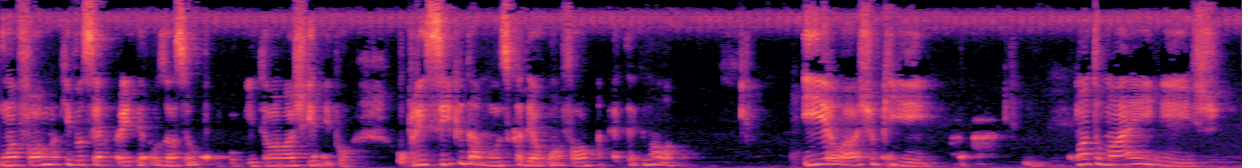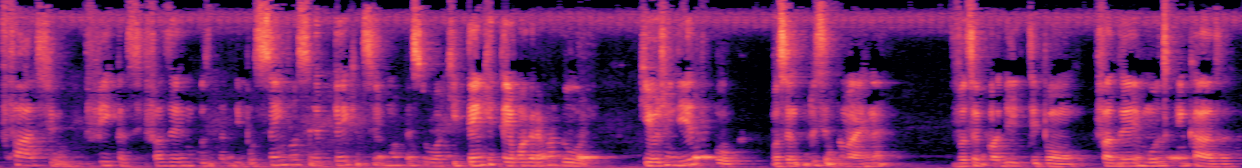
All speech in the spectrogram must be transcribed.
uma forma que você aprende a usar seu corpo. Então, eu acho que, tipo, o princípio da música, de alguma forma, é tecnológico. E eu acho que quanto mais fácil fica se fazer música, tipo, sem você ter que ser uma pessoa que tem que ter uma gravadora, que hoje em dia, tipo, você não precisa mais, né? Você pode, tipo, fazer música em casa.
